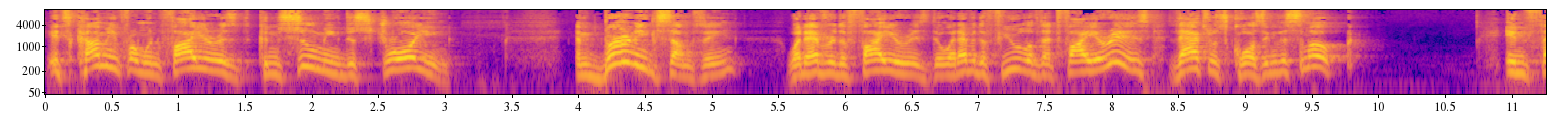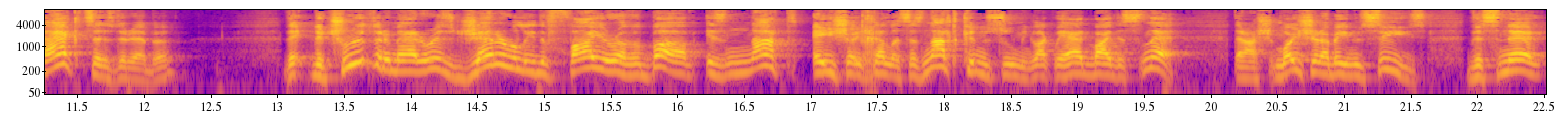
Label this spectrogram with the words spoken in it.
It's coming from when fire is consuming, destroying, and burning something, whatever the fire is, whatever the fuel of that fire is, that's what's causing the smoke. In fact, says the Rebbe, the, the, truth of the matter is, generally the fire of above is not Eishay Cheles, is not consuming, like we had by the sneh that Moshe Rabbeinu sees the sneh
